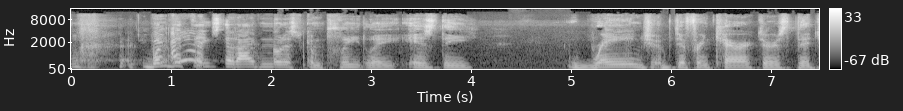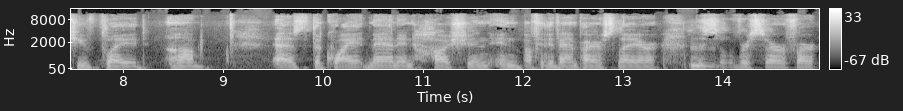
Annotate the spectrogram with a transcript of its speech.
One of the things that I've noticed completely is the range of different characters that you've played. Um, as the quiet man in Hush and in Buffy the Vampire Slayer, the Silver Surfer,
